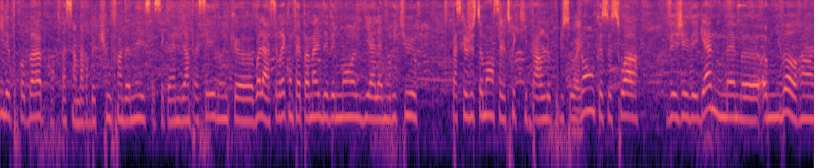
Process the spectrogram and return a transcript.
Il est probable qu'on fasse un barbecue fin d'année, ça s'est quand même bien passé. Donc euh, voilà, c'est vrai qu'on fait pas mal d'événements liés à la nourriture, parce que justement c'est le truc qui parle le plus aux Ouais. gens, que ce soit végé, vegan ou même euh, omnivore. hein.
